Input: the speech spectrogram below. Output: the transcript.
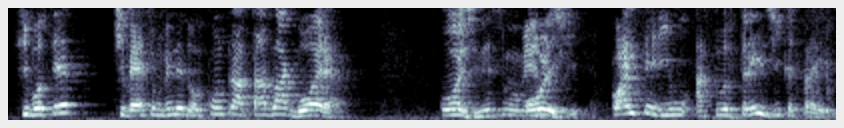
Se você tivesse um vendedor contratado agora, hoje, nesse momento, hoje, quais seriam as suas três dicas para ele?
